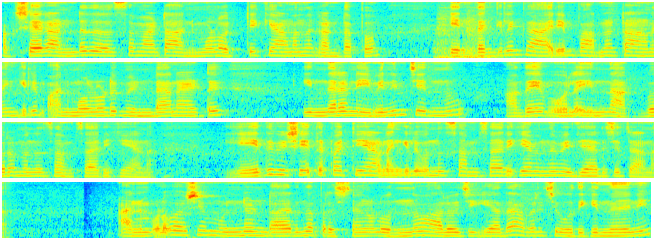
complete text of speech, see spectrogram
പക്ഷേ രണ്ട് ദിവസമായിട്ട് അനുമോൾ ഒറ്റയ്ക്കാണെന്ന് കണ്ടപ്പം എന്തെങ്കിലും കാര്യം പറഞ്ഞിട്ടാണെങ്കിലും അനുമോളോട് മിണ്ടാനായിട്ട് ഇന്നലെ നിവിനും ചെന്നു. അതേപോലെ ഇന്ന് അക്ബറും ഒന്ന് സംസാരിക്കുകയാണ്. ഏത് വിഷയത്തെ പറ്റിയാണെങ്കിലും ഒന്ന് സംസാരിക്കാമെന്ന് വിചാരിച്ചിട്ടാണ്. അനുമോൾ പക്ഷേ മുന്നുണ്ടായിരുന്ന പ്രശ്നങ്ങളൊന്നും ആലോചിക്കാതെ അവർ ചോദിക്കുന്നതിന്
